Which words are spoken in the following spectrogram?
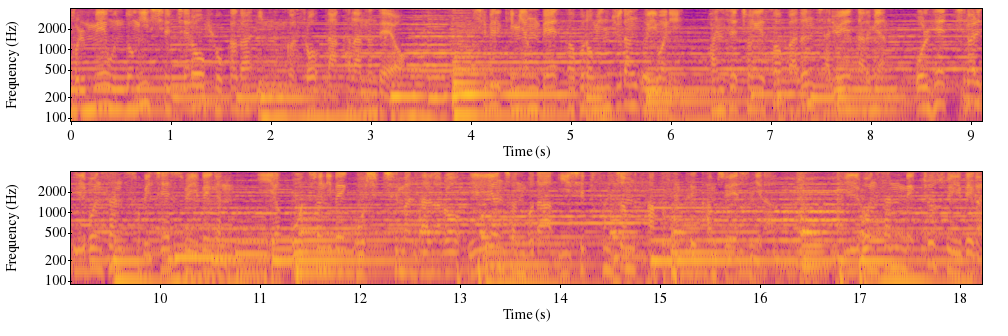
불매 운동이 실제로 효과가 있는 것으로 나타났는데요. 10일 김양배 더불어민주당 의원이 관세청에서 받은 자료에 따르면 올해 7월 일본산 소비재 수입액은 2억 5,257만 달러로 1년 전보다 23.4% 감소했습니다. 일본산 맥주 수입액은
